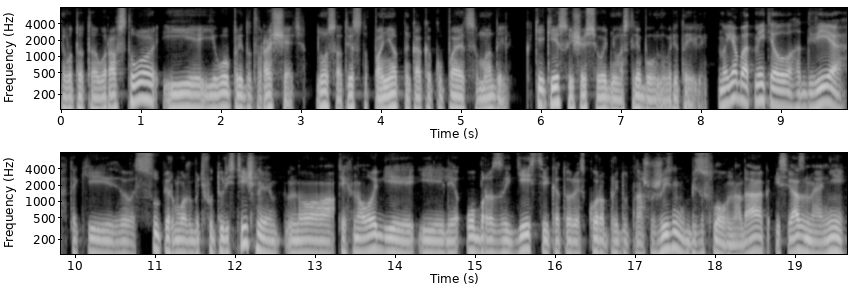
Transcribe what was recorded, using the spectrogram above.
вот это воровство, и его предотвращать. Ну, соответственно, понятно, как окупается модель. Какие кейсы еще сегодня востребованы в ритейле? Но я бы отметил две такие э, супер, может быть, футуристичные, но технологии или образы действий, которые скоро придут в нашу жизнь, безусловно, да, и связаны они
